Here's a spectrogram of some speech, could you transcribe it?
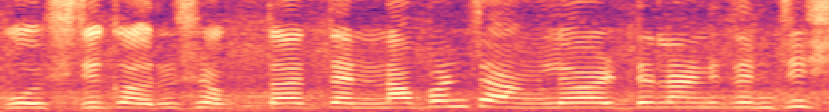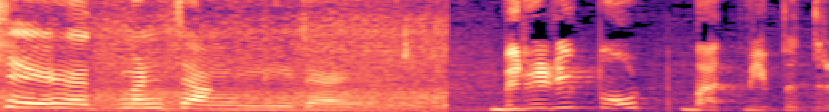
गोष्टी करू शकतात. त्यांना पण चांगलं वाटेल आणि त्यांची सेहत पण चांगली राहील. ब्युरो रिपोर्ट बातमीपत्र.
